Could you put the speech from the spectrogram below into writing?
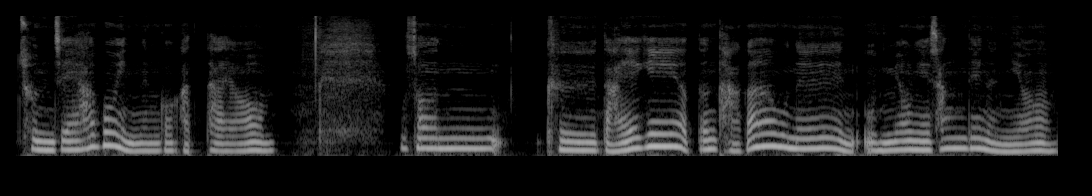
존재하고 있는 것 같아요. 우선 그 나에게 어떤 다가오는 운명의 상대는요.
